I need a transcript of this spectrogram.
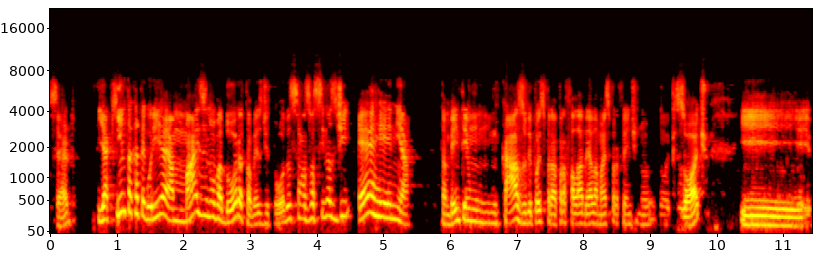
certo? E a quinta categoria a mais inovadora, talvez de todas, são as vacinas de RNA. Também tem um, um caso depois para falar dela mais para frente no, no, episódio, e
